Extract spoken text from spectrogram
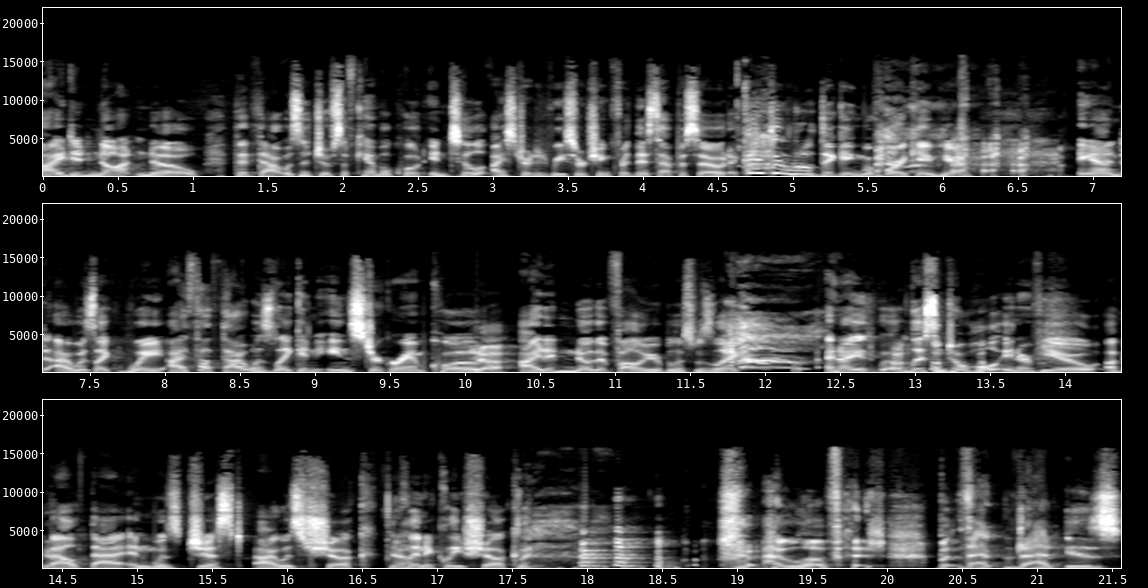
I did not know that that was a Joseph Campbell quote until I started researching for this episode. I kind of did a little digging before I came here. and I was like, wait, I thought that was like an Instagram quote. Yeah. I didn't know that Follow Your Bliss was like, and I listened to a whole interview about that and was just, I was shook, Yeah. clinically shook. I love it. But that that is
